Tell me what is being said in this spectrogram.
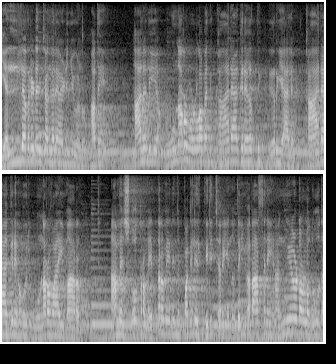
എല്ലാവരുടെയും ചങ്ങല അഴിഞ്ഞു വീണു. അതെ ഹാലലിയ ഉണർവുള്ളവൻ കാരാഗ്രഹത്തിൽ കയറിയാലും കാരാഗ്രഹം ഒരു ഉണർവായി മാറും. ആമൻ. സ്തോത്രം. എത്ര പേര് ഇന്ന് പകലിൽ തിരിച്ചറിയുന്നു? ദൈവദാസനെ അങ്ങയോടുള്ള ദൂത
